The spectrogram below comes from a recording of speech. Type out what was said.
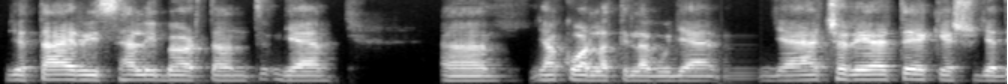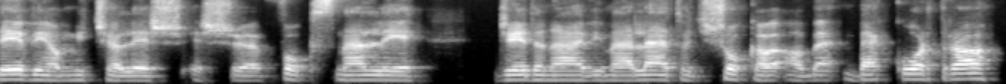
ugye Tyrese Halliburton ugye gyakorlatilag ugye, ugye elcserélték, és ugye Davian Mitchell és, és Fox mellé Jaden Ivey már lehet, hogy sok a, a backcourtra,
